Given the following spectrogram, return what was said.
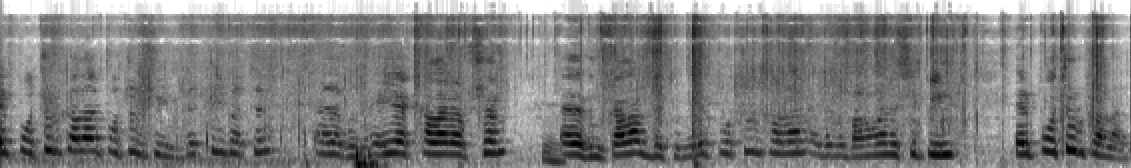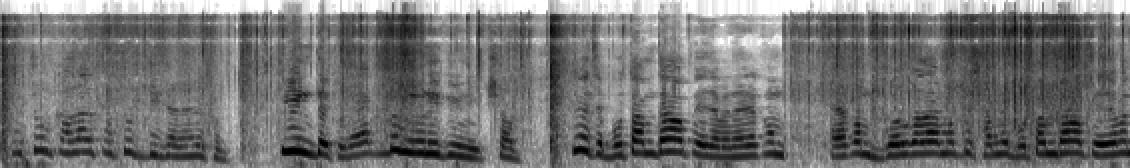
এর প্রচুর কালার প্রচুর প্রিন্ট দেখতেই পাচ্ছেন? এই দেখুন এই এক কালার অপশন এই দেখুন কালার দেখুন। এর প্রচুর কালার এটা বাংলাদেশি প্রিন্ট এর প্রচুর কালার প্রচুর কালার প্রচুর ডিজাইন দেখুন। প্রিন্ট দেখুন একদম ইউনিক ইউনিক সব। ঠিক আছে? বোতাম দেওয়াও পেয়ে যাবেন। এরকম এরকম গোল গলার মধ্যে সামনে বোতাম দেওয়াও পেয়ে যাবেন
